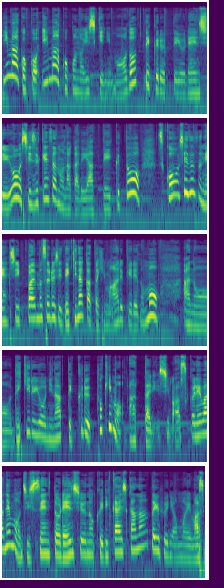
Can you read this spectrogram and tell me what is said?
今ここ今ここの意識に戻ってくるっていう練習を静けさの中でやっていくと少しずつね失敗もするしできなかった日もあるけれどもあのできるようになってくる時もあったりします。これはねもう実践と練習の繰り返しかなというふうに思います。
